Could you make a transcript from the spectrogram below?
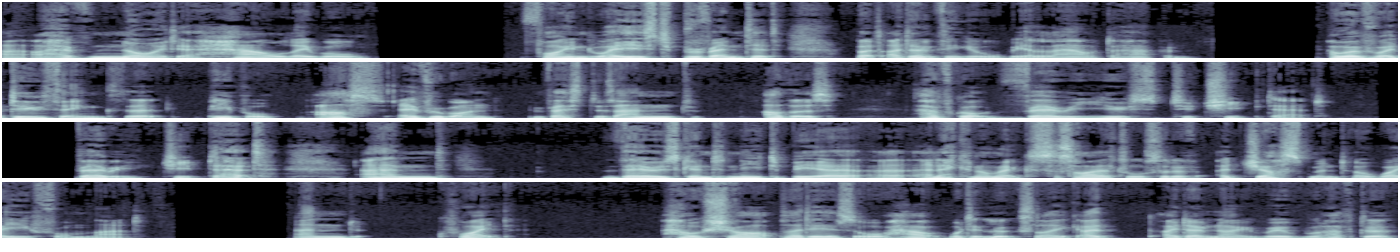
Uh, I have no idea how they will find ways to prevent it, but I don't think it will be allowed to happen. However, I do think that people, us, everyone, investors and others, have got very used to cheap debt, very cheap debt, and there is going to need to be a, a, an economic societal sort of adjustment away from that. And quite how sharp that is or how what it looks like, I I don't know. We'll, we'll have to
